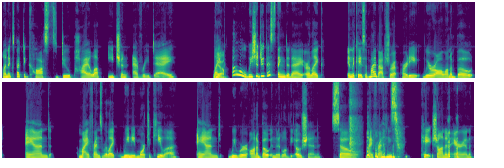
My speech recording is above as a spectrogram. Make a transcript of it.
unexpected costs do pile up each and every day. Like, Yeah. oh, we should do this thing today. Or like in the case of my bachelorette party, we were all on a boat and my friends were like, we need more tequila. And we were on a boat in the middle of the ocean. So my friends, Kate, Sean, and Erin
